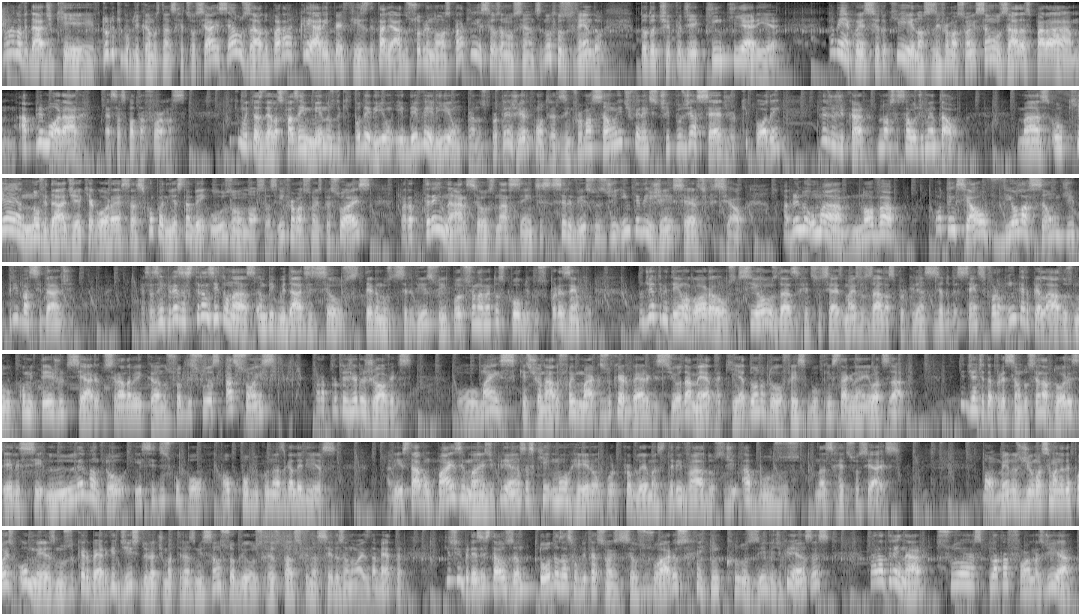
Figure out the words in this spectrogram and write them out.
Não é novidade que tudo que publicamos nas redes sociais é usado para criarem perfis detalhados sobre nós para que seus anunciantes nos vendam todo tipo de quinquilharia. Também é conhecido que nossas informações são usadas para aprimorar essas plataformas e que muitas delas fazem menos do que poderiam e deveriam para nos proteger contra a desinformação e diferentes tipos de assédio que podem prejudicar nossa saúde mental. Mas o que é novidade é que agora essas companhias também usam nossas informações pessoais para treinar seus nascentes serviços de inteligência artificial, abrindo uma nova potencial violação de privacidade. Essas empresas transitam nas ambiguidades de seus termos de serviço e posicionamentos públicos. Por exemplo, no dia 31 agora, os CEOs das redes sociais mais usadas por crianças e adolescentes foram interpelados no Comitê Judiciário do Senado americano sobre suas ações para proteger os jovens. O mais questionado foi Mark Zuckerberg, CEO da Meta, que é dono do Facebook, Instagram e WhatsApp. E diante da pressão dos senadores, ele se levantou e se desculpou ao público nas galerias. Ali estavam pais e mães de crianças que morreram por problemas derivados de abusos nas redes sociais. Bom, menos de uma semana depois, o mesmo Zuckerberg disse durante uma transmissão sobre os resultados financeiros anuais da Meta que sua empresa está usando todas as publicações de seus usuários, inclusive de crianças, para treinar suas plataformas de IA.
